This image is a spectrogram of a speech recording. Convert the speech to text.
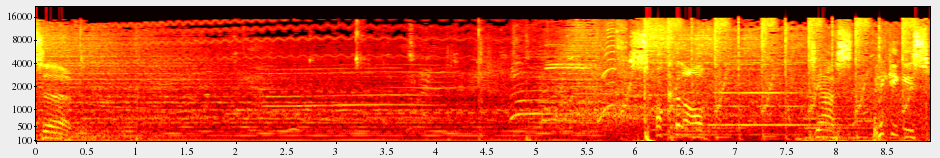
Not deserved. Sokolov just picking his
